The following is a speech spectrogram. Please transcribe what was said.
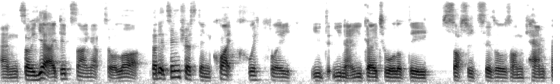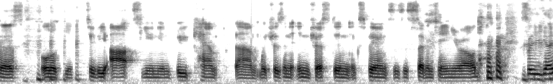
And so, yeah, I did sign up to a lot. But it's interesting, quite quickly, you, you know, you go to all of the sausage sizzles on campus, all of the, to the arts union boot camp, um, which was an interesting experience as a 17 year old. so you go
